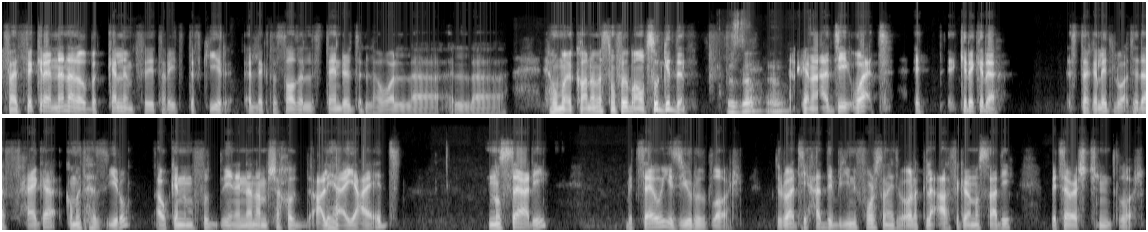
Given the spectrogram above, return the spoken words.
فالفكرة إن أنا لو بتكلم في طريقة التفكير الاقتصاد ال standard اللي هو ال economist المفروض أبقى مبسوط جدا. بالظبط آه. كان عندي وقت كده كده استغليت الوقت ده في حاجة قيمتها zero أو كان المفروض يعني إن أنا مش هاخد عليها أي عائد. النص ساعة دي بتساوي zero دولار. دلوقتي حد بيديني فرصة إن يقول لك لأ على فكرة النص ساعة دي بتساوي 20 دولار.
